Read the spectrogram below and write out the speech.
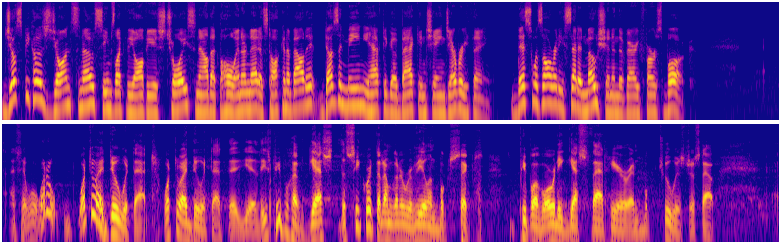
Just because Jon Snow seems like the obvious choice now that the whole internet is talking about it, doesn't mean you have to go back and change everything. This was already set in motion in the very first book. I said, well, what do, what do I do with that? What do I do with that? The, yeah, these people have guessed the secret that I'm going to reveal in book six. People have already guessed that here, and book two is just out. Uh,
